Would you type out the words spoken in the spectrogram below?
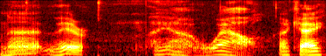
No, there they are. Wow. Okay.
